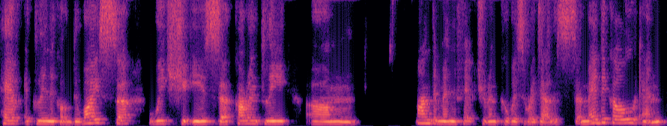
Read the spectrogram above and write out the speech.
have a clinical device, uh, which is uh, currently um, under manufacturing with Radialis Medical, and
